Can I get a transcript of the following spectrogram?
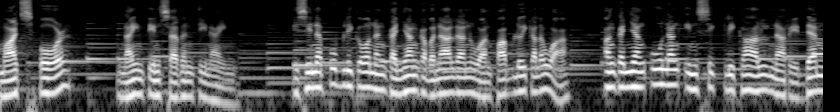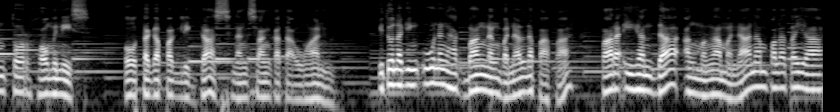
March 4, 1979 Isinapubliko ng kanyang kabanalan Juan Pablo Ikalawa ang kanyang unang ensiklikal na Redemptor Hominis o tagapagligtas ng sangkatauhan. Ito naging unang hakbang ng banal na papa para ihanda ang mga mananampalataya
